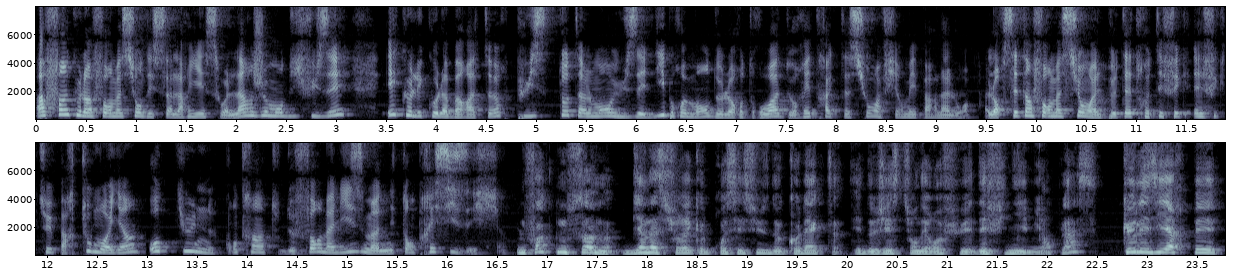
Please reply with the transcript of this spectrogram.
afin que l'information des salariés soit largement diffusée et que les collaborateurs puissent totalement user librement de leurs droits de rétractation affirmés par la loi. Alors cette information, elle peut être effectuée par tout moyen, aucune contrainte de formalisme n'étant précisée. Une fois que nous sommes bien assurés que le processus de collecte et de gestion des refus est défini et mis en place, que les IRP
